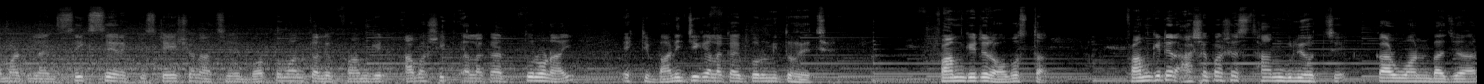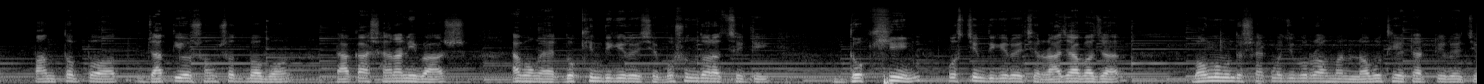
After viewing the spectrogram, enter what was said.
MRT line সিক্সের একটি স্টেশন আছে। বর্তমানকালে ফার্মগেট আবাসিক এলাকার তুলনায় একটি বাণিজ্যিক এলাকায় পরিণত হয়েছে। ফার্মগেটের অবস্থান ফার্মগেটের আশেপাশের স্থানগুলি হচ্ছে কারওয়ান বাজার, পান্থপথ, জাতীয় সংসদ ভবন ঢাকা সেনানিবাস এবং এর দক্ষিণ দিকে রয়েছে বসুন্ধরা সিটি, দক্ষিণ পশ্চিম দিকে রয়েছে রাজাবাজার বঙ্গবন্ধু শেখ মুজিবুর রহমান নব থিয়েটারটি রয়েছে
